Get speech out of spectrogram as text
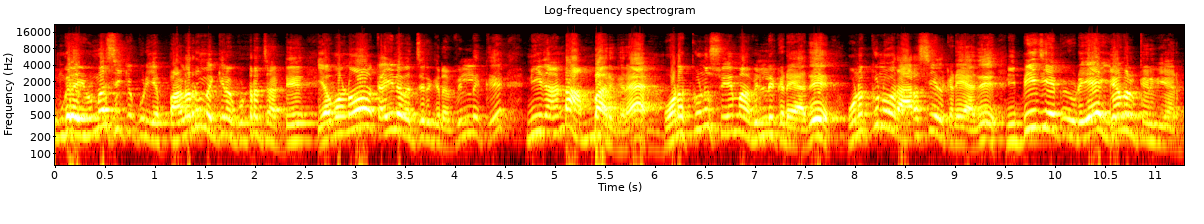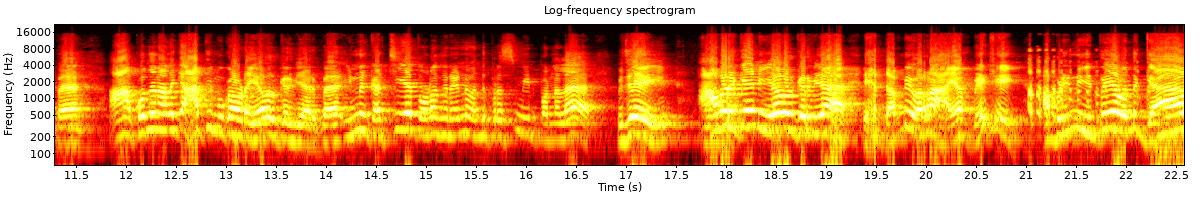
உங்களை விமர்சிக்கக்கூடிய பலரும் வைக்கிற குற்றச்சாட்டு. எவனோ கையில வச்சிருக்கிற வில்லுக்கு நீ தாண்டா அம்பா இருக்கிற. உனக்குன்னு சுயமா வில்லு கிடையாது. உனக்குன்னு ஒரு அரசியல் கிடையாது. நீ பிஜேபி உடைய ஏவல் கருவியா இருப்ப. கொஞ்ச நாளைக்கு அதிமுகவோட ஏவல் கருவியா இருப்ப. இன்னும் கட்சியே தொடங்குறேன்னு வந்து பிரஸ் மீட் பண்ணல. விஜய் அவருக்கே நீ ஏவல் கருவியா? என் தம்பி வர்றான் ஐயா பேட்டி அப்படின்னு இப்பயே வந்து கேர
